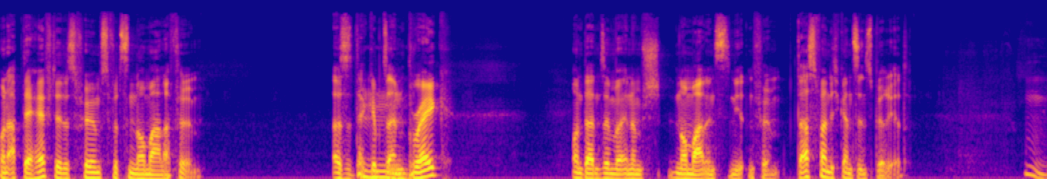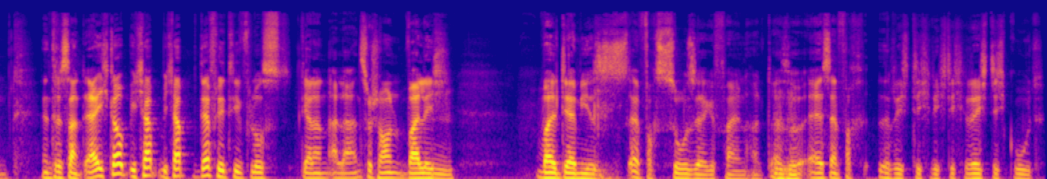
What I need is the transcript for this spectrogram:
und ab der Hälfte des Films wird es ein normaler Film. Also da gibt es einen mhm. Break und dann sind wir in einem normal inszenierten Film. Das fand ich ganz inspiriert. Hm, interessant. Ja, ich glaube, ich habe ich hab definitiv Lust, die anderen alle anzuschauen, weil ich, mhm. Weil der mir einfach so sehr gefallen hat. Also mhm. er ist einfach richtig, richtig, richtig gut.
